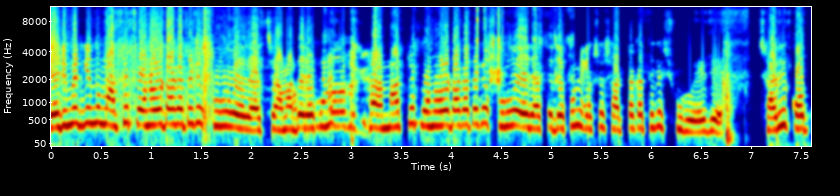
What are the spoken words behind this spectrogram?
রেডিমেড কিন্তু মাত্র পনেরো টাকা থেকে শুরু হয়ে যাচ্ছে। আমাদের এখানে 15 টাকা থেকে? হ্যাঁ মাত্র পনেরো টাকা থেকে শুরু হয়ে যাচ্ছে। দেখুন একশো ষাট টাকা থেকে শুরু। এই যে শাড়ির কত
